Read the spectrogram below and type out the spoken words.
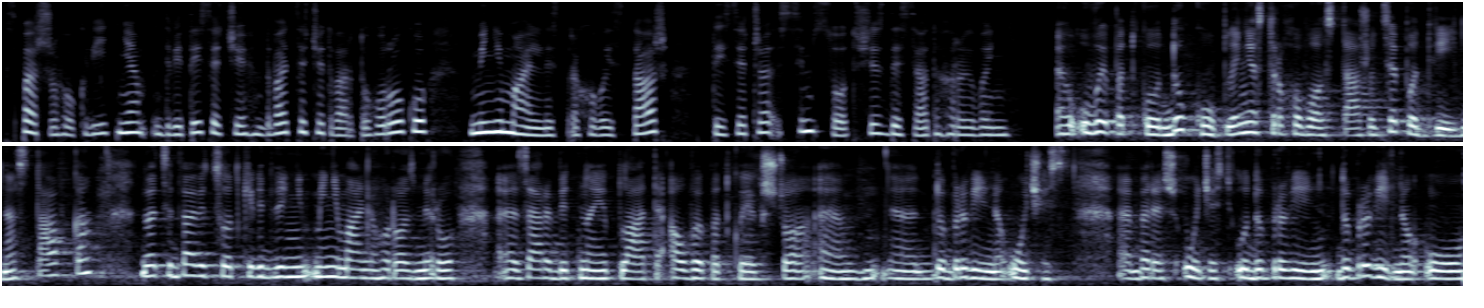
З 1 квітня 2024 року мінімальний страховий стаж 1760 гривень. Е, У випадку докуплення страхового стажу це подвійна ставка 22% від мінімального розміру е, заробітної плати. А у випадку, якщо е, добровільна участь береш участь у добровільно, добровільно у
